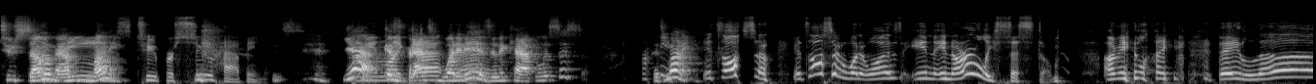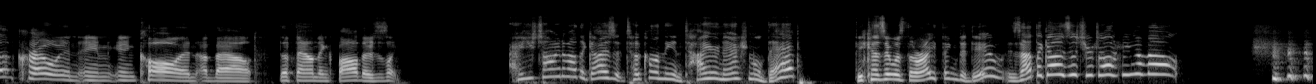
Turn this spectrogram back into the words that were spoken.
to some The amount of money. to pursue happiness. Yeah, mean, because like that's that- what it is in a capitalist system. It's money. It's also it's also what it was in an early system. I mean, like they love crowing and, and cawing about the founding fathers. It's like, are you talking about the guys that took on the entire national debt because it was the right thing to do? Is that the guys that you're talking about?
